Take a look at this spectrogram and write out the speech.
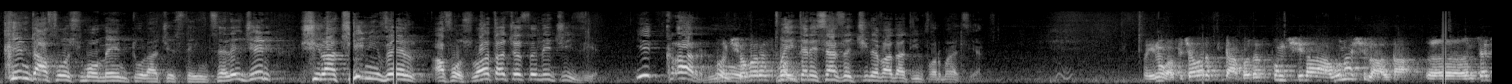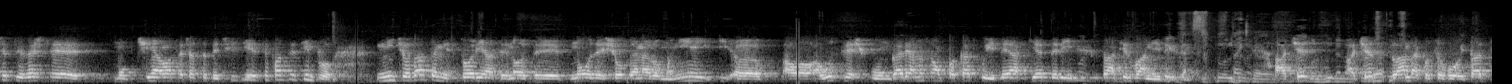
când a fost momentul acestei înțelegeri și la ce nivel a fost luată această decizie? E clar, Bun, nu și eu vă răspund. mă interesează cine v-a dat informația. Păi nu, atunci vă, da, vă răspund și la una și la alta. Uh, În ceea ce privește mu- cine a luat această decizie, este foarte simplu. Niciodată în istoria de, no- de 98 de ani a României, uh, Au- Austria și cu Ungaria nu s-au împăcat cu ideea pierderii Transilvaniei, de exemplu. Acest, acest plan, dacă o să vă uitați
